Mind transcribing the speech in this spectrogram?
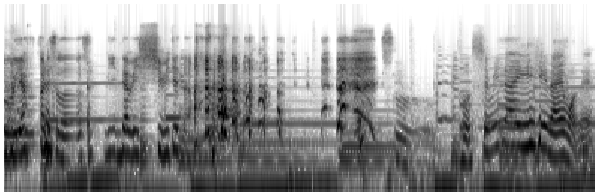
もうやっぱりそうみんなみしみてた。そう。そうしみない日ないもんね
